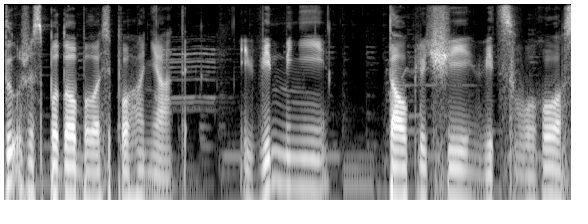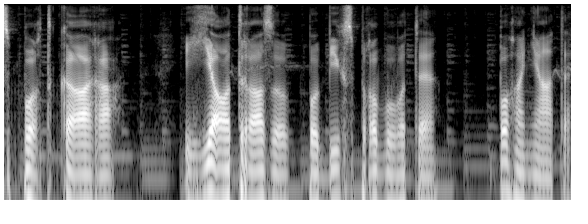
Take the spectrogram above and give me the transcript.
дуже сподобалось поганяти. І він мені дав ключі від свого спорткара. І я одразу побіг спробувати поганяти.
